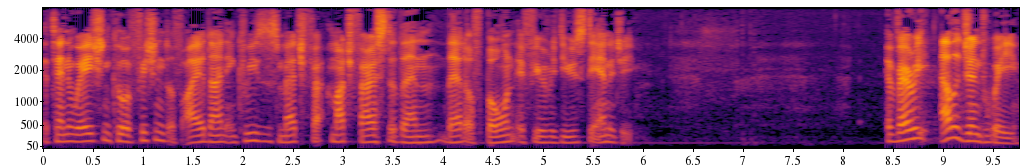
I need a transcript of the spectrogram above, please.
attenuation coefficient of iodine increases much, fa much faster than that of bone if you reduce the energy. A very elegant way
